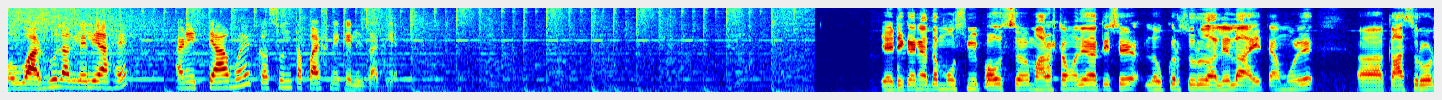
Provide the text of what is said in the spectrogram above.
वाढू लागलेली आहे आणि त्यामुळे कसून तपासणी केली जाते. या ठिकाणी आता मोसमी पाऊस महाराष्ट्रामध्ये अतिशय लवकर सुरू झालेला आहे. त्यामुळे कासरोड कास रोड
